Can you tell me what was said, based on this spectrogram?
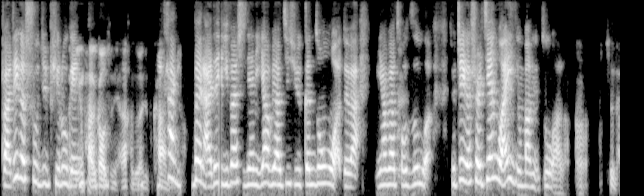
把这个数据披露给你，明牌告诉你，那很多人就不看。看你未来的一段时间，你要不要继续跟踪我，对吧？你要不要投资我？就这个事儿，监管已经帮你做了，嗯，是的，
